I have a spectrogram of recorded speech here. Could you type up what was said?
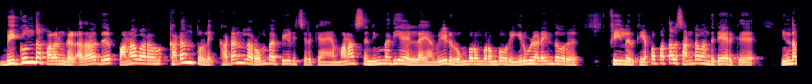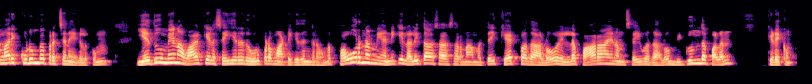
மிகுந்த பலன்கள் அதாவது பணவரவு கடன் தொல்லை. கடனில் ரொம்ப பீடிச்சிருக்கேன். என் மனசு நிம்மதியே இல்லை. என் வீடு ரொம்ப ரொம்ப ரொம்ப ஒரு இருளடைந்த ஒரு ஃபீல் இருக்குது எப்போ பார்த்தாலும் சண்டை வந்துட்டே இருக்குது இந்த மாதிரி குடும்ப பிரச்சனைகளுக்கும் எதுவுமே நான் வாழ்க்கையில் செய்கிறது உருப்பட மாட்டேங்குதுங்கிறவங்க பௌர்ணமி அன்னைக்கு லலிதா சாஸ்திரநாமத்தை கேட்பதாலோ இல்லை பாராயணம் செய்வதாலோ மிகுந்த பலன் கிடைக்கும்.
